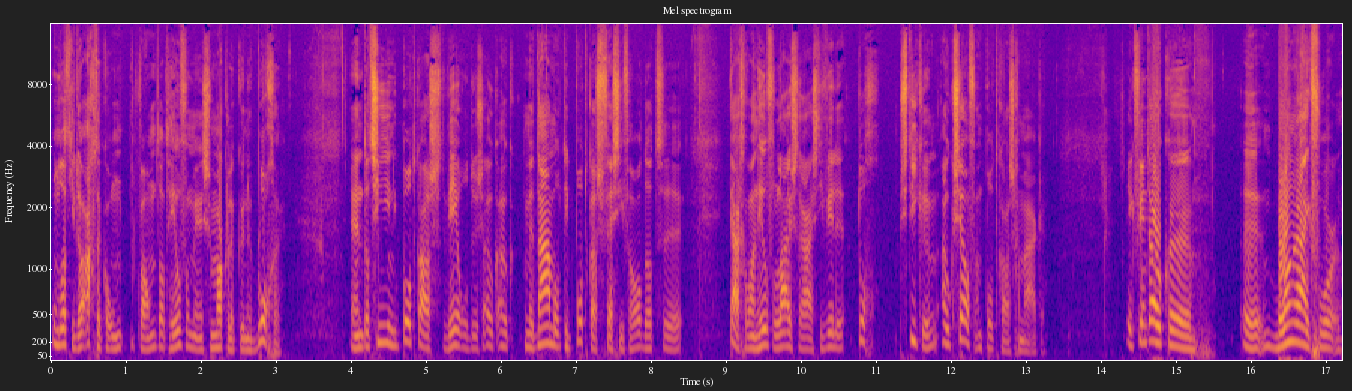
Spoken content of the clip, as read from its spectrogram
omdat hij erachter kwam dat heel veel mensen makkelijk kunnen bloggen. En dat zie je in die podcastwereld dus ook, ook met name op die podcastfestival. Dat uh, ja, gewoon heel veel luisteraars die willen toch stiekem ook zelf een podcast gaan maken. Ik vind ook uh, uh, belangrijk voor,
